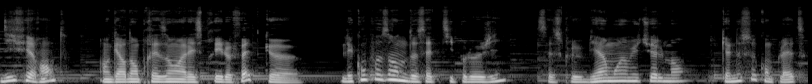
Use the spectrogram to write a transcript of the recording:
différentes, en gardant présent à l'esprit le fait que les composantes de cette typologie s'excluent bien moins mutuellement qu'elles ne se complètent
